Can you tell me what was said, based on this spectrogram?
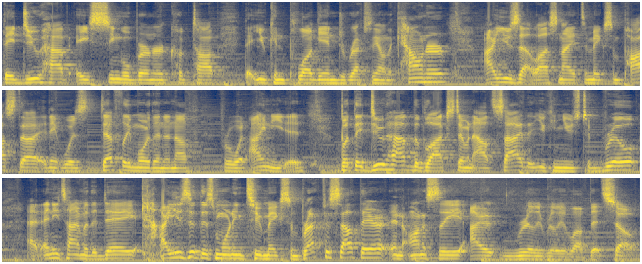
they do have a single burner cooktop that you can plug in directly on the counter. I used that last night to make some pasta and it was definitely more than enough for what I needed. But they do have the Blackstone outside that you can use to grill at any time of the day. I used it this morning to make some breakfast out there and honestly, I really, really loved it. So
